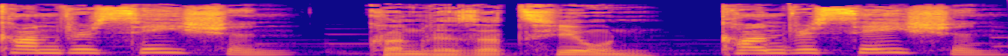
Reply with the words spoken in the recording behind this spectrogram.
Conversation. Konversation. Conversation.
